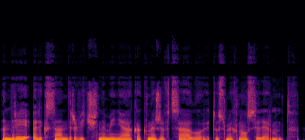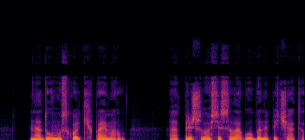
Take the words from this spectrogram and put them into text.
«Андрей Александрович на меня, как на живца, ловит», — усмехнулся Лермонтов. «На думу скольких поймал, а пришлось и Сологуба напечатал.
